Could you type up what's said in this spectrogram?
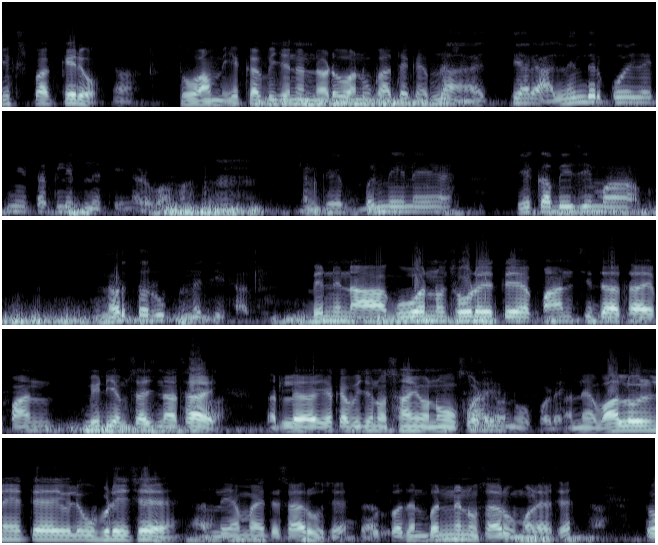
મિક્સ પાક કર્યો તો આમ એકાબીજાને નડવાનું કાતે કે ના અત્યારે હાલની અંદર કોઈ જાતની તકલીફ નથી નડવામાં. કારણ કે બંનેને એકાબીજીમાં નડતરરૂપ નથી થતું. બંનેના આ ગુવારનો છોડ તે પાન સીધા થાય પાન મીડિયમ સાઈઝના થાય એટલે એકાબીજાનો છાંયો ન પડે. ન પડે. અને વાલોલ ને તે ઓલી ઉભળી છે એટલે એમાં તે સારું છે. ઉત્પાદન બંનેનું સારું મળે છે. તો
